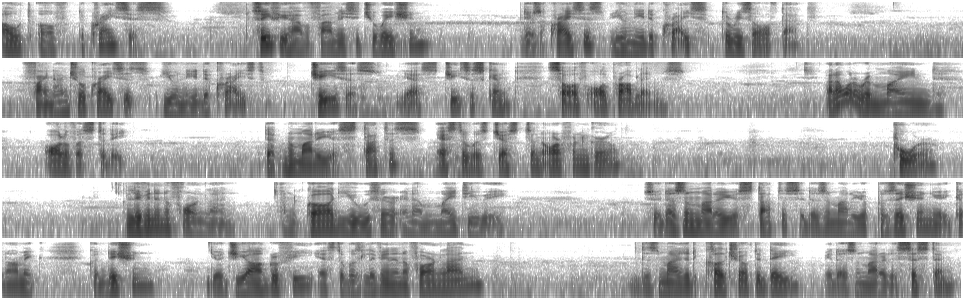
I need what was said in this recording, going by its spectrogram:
out of the crisis. So if you have a family situation, there's a crisis, you need a Christ to resolve that. Financial crisis, you need a Christ. Jesus, yes, Jesus can solve all problems. And I want to remind all of us today that no matter your status, Esther was just an orphan girl, poor, living in a foreign land, and God used her in a mighty way. So it doesn't matter your status, it doesn't matter your position, your economic condition, your geography. Esther was living in a foreign land. It doesn't matter the culture of the day, it doesn't matter the system,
